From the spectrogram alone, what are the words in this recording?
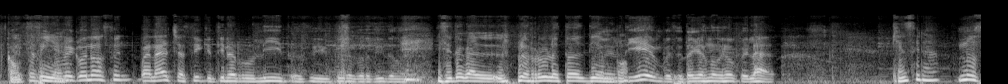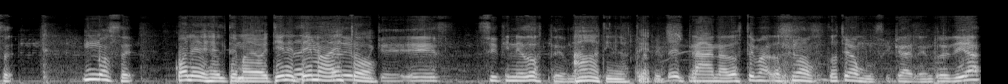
Si Confíen. no me conocen, van a Nacho así que tiene rulitos, así, pelo cortito. Y se toca el- los rulos todo el Todo tiempo. el tiempo y se está quedando medio pelado. ¿Quién será? No sé, no sé. ¿Cuál es el tema de hoy? ¿Tiene Nadie tema esto? es, sí, tiene dos temas. Ah, tiene dos temas. No, no, dos temas, dos temas, dos temas musicales. En realidad,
